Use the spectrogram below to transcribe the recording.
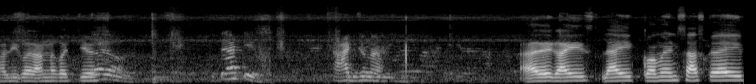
হাতেই রান্না আরে গাইস লাইক কমেন্ট সাবস্ক্রাইব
